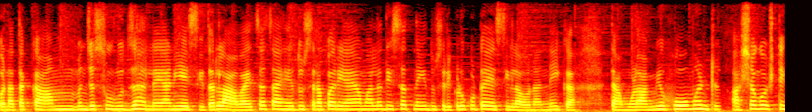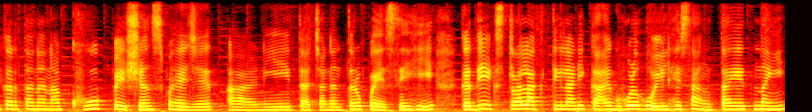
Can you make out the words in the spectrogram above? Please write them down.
पण आता काम म्हणजे सुरूच झालं आहे आणि ए सी तर लावायचाच आहे. दुसरा पर्याय आम्हाला दिसत नाही. दुसरीकडे कुठं ए सी लावणार नाही का? त्यामुळं आम्ही हो म्हटलं. अशा गोष्टी करताना ना खूप पेशन्स पाहिजेत आणि त्याच्यानंतर पैसेही कधी एक्स्ट्रा लागतील आणि काय घोळ होईल हे सांगता येत नाही.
